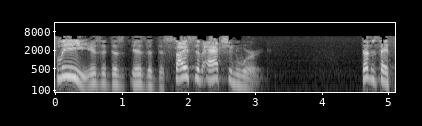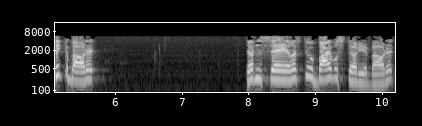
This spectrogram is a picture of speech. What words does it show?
Flee is a, is a decisive action word. Doesn't say think about it. Doesn't say let's do a Bible study about it.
